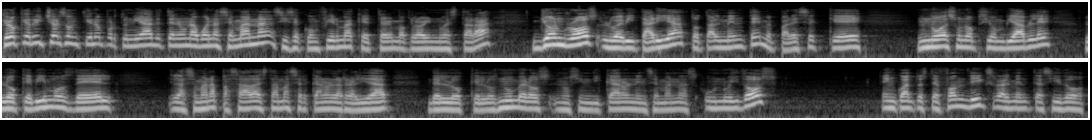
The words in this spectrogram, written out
Creo que Richardson tiene oportunidad de tener una buena semana si se confirma que Terry McLaurin no estará. John Ross lo evitaría totalmente, me parece que no es una opción viable. Lo que vimos de él la semana pasada está más cercano a la realidad de lo que los números nos indicaron en semanas 1 y 2. En cuanto a Stephon Diggs, realmente ha sido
